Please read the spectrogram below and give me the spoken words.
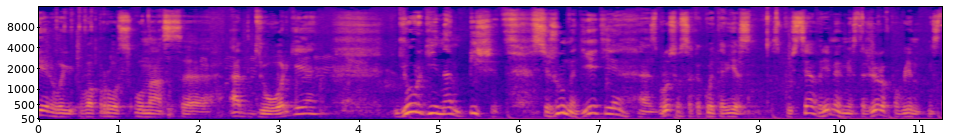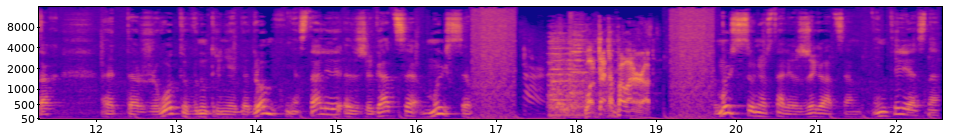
Первый вопрос у нас э, от Георгия. Георгий нам пишет. Сижу на диете, э, сбросился какой-то вес. Спустя время вместо жира в проблемных местах это живот, внутреннее бедро, не стали сжигаться мышцы. Вот это поворот! Мышцы у него стали сжигаться. Интересно.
